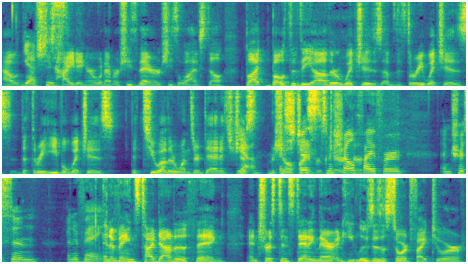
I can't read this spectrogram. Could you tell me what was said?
out. Yeah, she's, she's- hiding or whatever. She's there. She's alive still. But both of the other witches of the three witches, the three evil witches, the two other ones are dead. It's just yeah. Michelle it's Pfeiffer's just Michelle character. Pfeiffer and Tristan and Yvaine. And Yvaine's tied down to the thing, and Tristan's standing there, and he loses a sword fight to her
